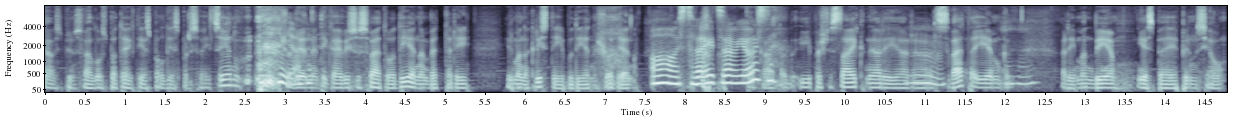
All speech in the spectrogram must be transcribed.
Jā, es pirms vēlos pateikties paldies par sveicienu. Šodien ne tikai visu svēto dienu, bet arī ir mana kristību diena šodien. O, oh, sveicam jūs! Tā kā īpaša saikne arī ar, mm. ar svētajiem. Mm -hmm. Arī man bija iespēja pirms jau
